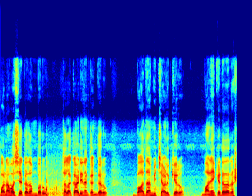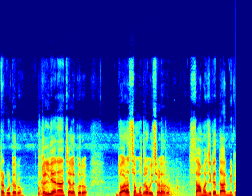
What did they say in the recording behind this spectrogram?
ಬನವಾಸಿಯ ಕದಂಬರು, ತಲಕಾಡಿನ ಗಂಗರು, ಬಾದಾಮಿ ಚಾಳುಕ್ಯರು ಮಾನ್ಯಕೇಟದ ರಾಷ್ಟ್ರಕೂಟರು, ಕಲ್ಯಾಣ ಚಾಲಕರು, ದ್ವಾರಸಮುದ್ರ ಹೊಯ್ಸಳರು, ಸಾಮಾಜಿಕ ಧಾರ್ಮಿಕ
